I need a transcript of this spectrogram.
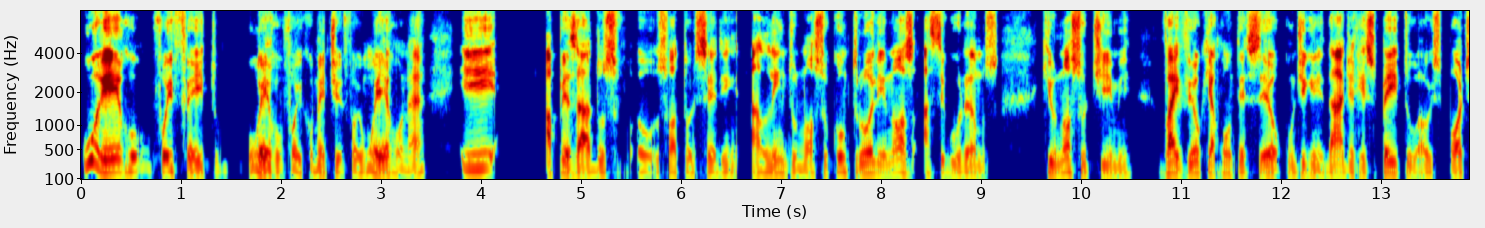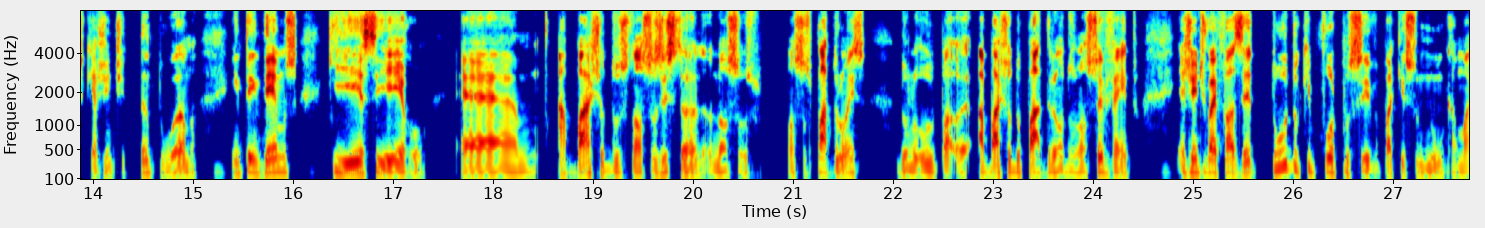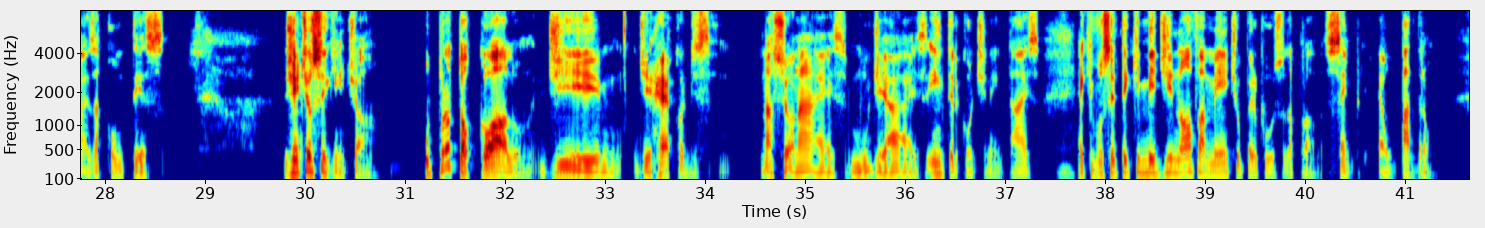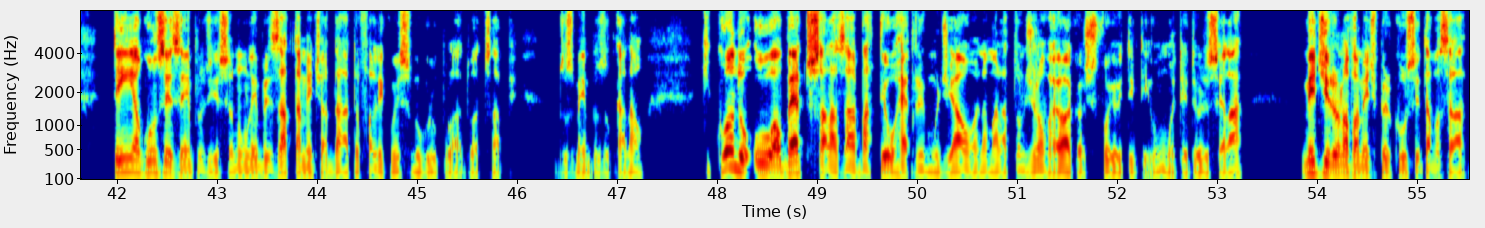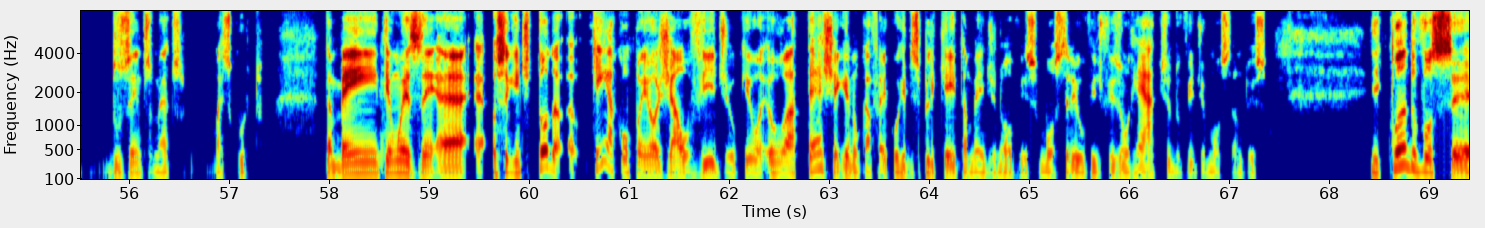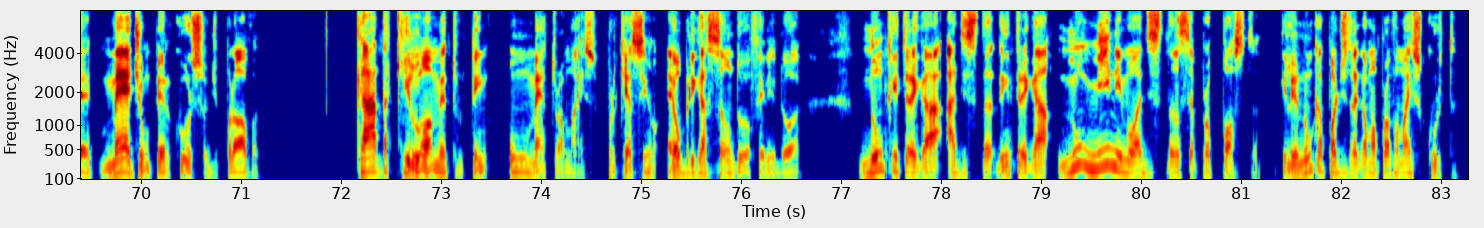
o erro foi feito, o erro foi cometido, foi um erro, né? E apesar dos os fatores serem além do nosso controle, nós asseguramos que o nosso time vai ver o que aconteceu com dignidade, respeito ao esporte que a gente tanto ama. Entendemos que esse erro é abaixo dos nossos nossos nossos padrões, do, abaixo do padrão do nosso evento, e a gente vai fazer tudo o que for possível para que isso nunca mais aconteça. Gente, é o seguinte, ó, o protocolo de, de recordes nacionais, mundiais, intercontinentais, é que você tem que medir novamente o percurso da prova, sempre. É um padrão. Tem alguns exemplos disso, eu não lembro exatamente a data, eu falei com isso no grupo lá do WhatsApp dos membros do canal, que quando o Alberto Salazar bateu o recorde mundial na maratona de Nova York, acho que foi 81, 82, sei lá, mediram novamente o percurso e estava, sei lá, 200 metros mais curto. Também tem um exemplo. É, é, o seguinte: toda. Quem acompanhou já o vídeo, que eu, eu, até cheguei no Café e Corrida, expliquei também de novo isso, mostrei o vídeo, fiz um react do vídeo mostrando isso. E quando você mede um percurso de prova, cada quilômetro tem um metro a mais. Porque assim, é obrigação do oferidor nunca entregar a distância, entregar no mínimo a distância proposta. Ele nunca pode entregar uma prova mais curta.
